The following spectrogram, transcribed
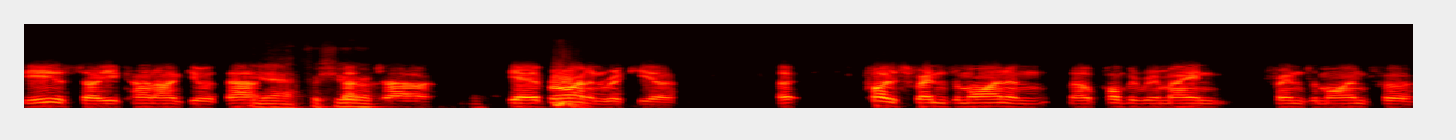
years, so you can't argue with that. Yeah, for sure. But, uh, yeah, Brian and Ricky are, are close friends of mine, and they'll probably remain friends of mine for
